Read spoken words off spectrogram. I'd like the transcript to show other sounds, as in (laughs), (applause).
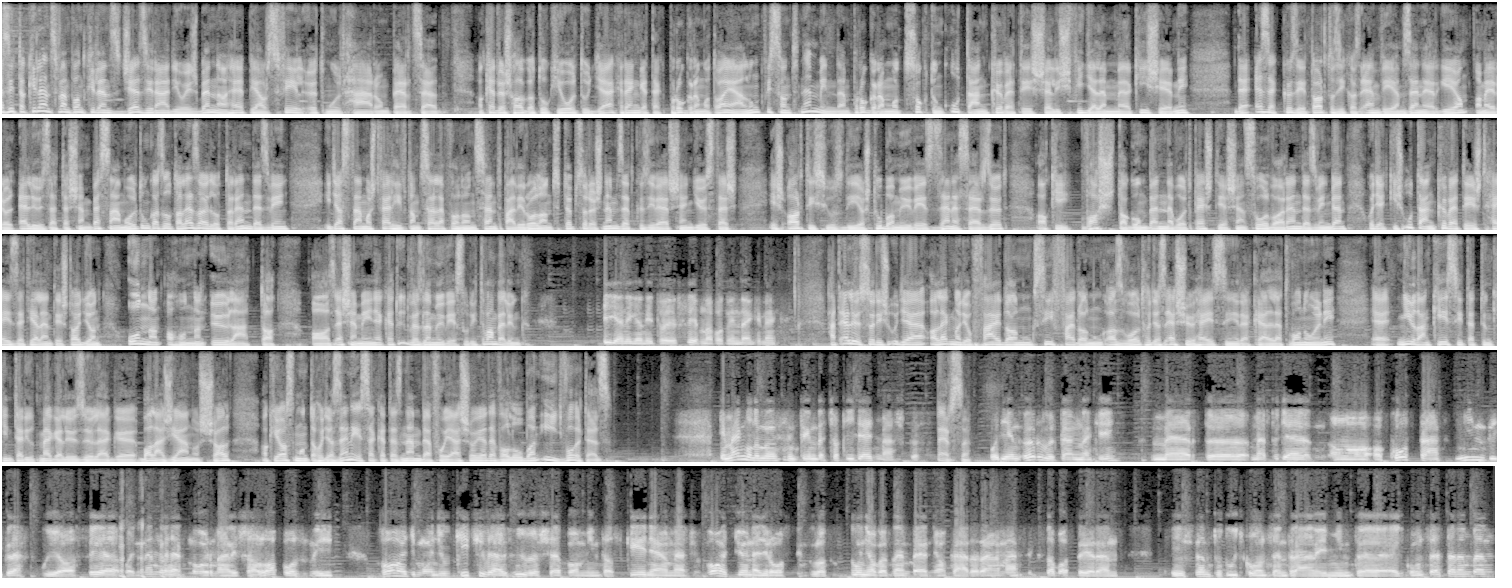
Ez itt a 90.9 Jazzy Rádió, és benne a Happy Hours fél öt múlt három perccel. A kedves hallgatók jól tudják, rengeteg programot ajánlunk, viszont nem minden programot szoktunk utánkövetéssel is figyelemmel kísérni, de ezek közé tartozik az MVM Zenergia, amelyről előzetesen beszámoltunk, azóta lezajlott a rendezvény, így aztán most felhívtam telefonon Szentpáli Roland többszörös nemzetközi versenygyőztes és Artisius díjas tubaművész zeneszerzőt, aki vastagon benne volt pestiesen szólva a rendezvényben, hogy egy kis utánkövetést helyzetjelentést adjon onnan, ahonnan ő látta az eseményeket. Üdvözlöm, művész úr, itt van velünk? Igen, igen, itt vagyok. Szép napot mindenkinek. Hát először is ugye a legnagyobb fájdalmunk, szívfájdalmunk az volt, hogy az eső helyszínre kellett vonulni. E, nyilván készítettünk interjút megelőzőleg e, Balázs Jánossal, aki azt mondta, hogy a zenészeket ez nem befolyásolja, de valóban így volt ez? Én megmondom őszintén, de csak így egymás közt. Persze. Hogy én örültem neki, mert, mert ugye a, a kottát mindig lefújja a szél, vagy nem (laughs) lehet normálisan lapozni, vagy mondjuk kicsivel hűvösebb van, mint az kényelmes, vagy jön egy rossz indulatú szúnyog, az ember nyakára rámászik szabadtéren, és nem tud úgy koncentrálni, mint egy koncertteremben.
